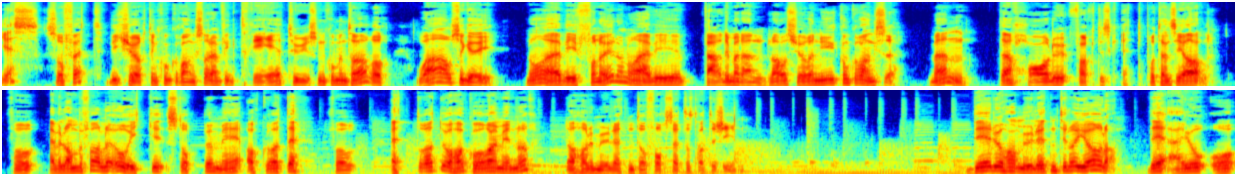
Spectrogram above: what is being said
yes, så fett, vi kjørte en konkurranse, og den fikk 3000 kommentarer. Wow, så gøy. Nå er vi fornøyd, og nå er vi ferdig med den. La oss kjøre en ny konkurranse. Men der har du faktisk et potensial. For jeg vil anbefale å ikke stoppe med akkurat det. For etter at du har kåra en vinner, da har du muligheten til å fortsette strategien. Det du har muligheten til å gjøre, da, det er jo å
